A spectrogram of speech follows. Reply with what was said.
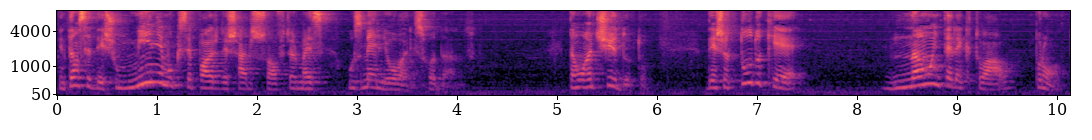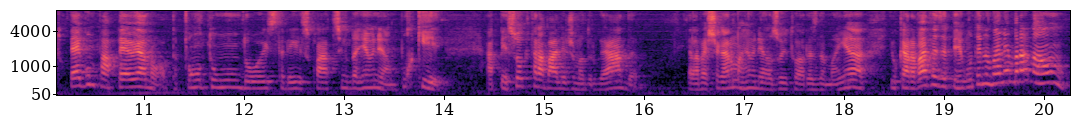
então você deixa o mínimo que você pode deixar de software, mas os melhores rodando. Então, antídoto. Deixa tudo que é não intelectual pronto. Pega um papel e anota. Ponto 1, 2, 3, 4, 5 da reunião. Por quê? A pessoa que trabalha de madrugada, ela vai chegar numa reunião às 8 horas da manhã e o cara vai fazer pergunta e não vai lembrar, não.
